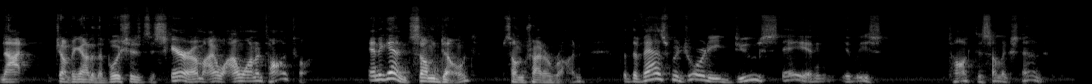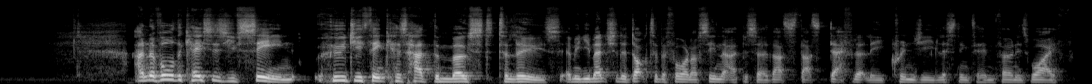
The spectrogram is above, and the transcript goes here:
not jumping out of the bushes to scare them. I, I want to talk to them. And again, some don't, some try to run, but the vast majority do stay and at least talk to some extent. And of all the cases you've seen, who do you think has had the most to lose? I mean, you mentioned a doctor before, and I've seen that episode. That's that's definitely cringy listening to him phone his wife.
